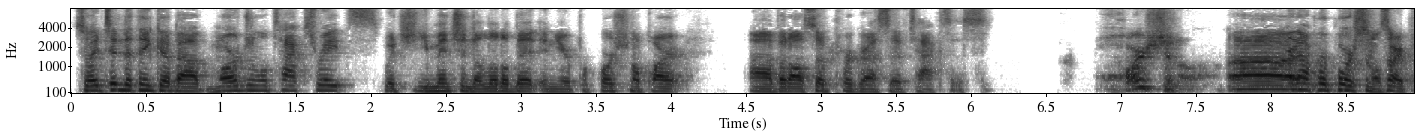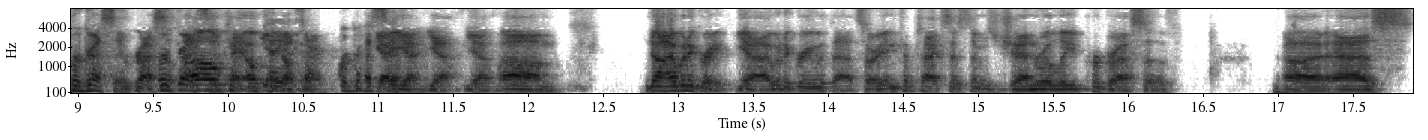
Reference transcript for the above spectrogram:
So I tend to think about marginal tax rates, which you mentioned a little bit in your proportional part, uh, but also progressive taxes. Proportional, uh, not proportional. Sorry, progressive. Progressive. progressive. Oh, okay, okay, yeah, okay. sorry, progressive. Yeah, yeah, yeah, yeah. Um, no, I would agree. Yeah, I would agree with that. So our income tax system is generally progressive, uh, as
